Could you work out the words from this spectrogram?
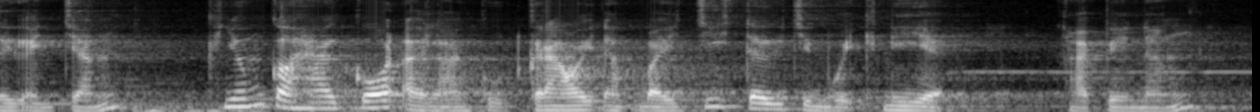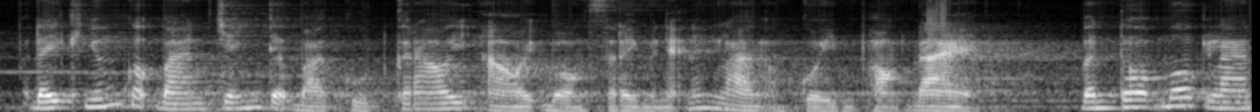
ឮអញ្ចឹងខ្ញុំក៏ហៅគាត់ឲ្យឡើងគូតក្រោយដើម្បីជិះទៅជាមួយគ្នាហើយពេលហ្នឹង ប្តីខ្ញុំក៏បានចេញទៅបើកគូតក្រោយឲ្យបងស្រីម្នាក់នឹងឡើងអង្គុយផងដែរបន្ទាប់មកឡាន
